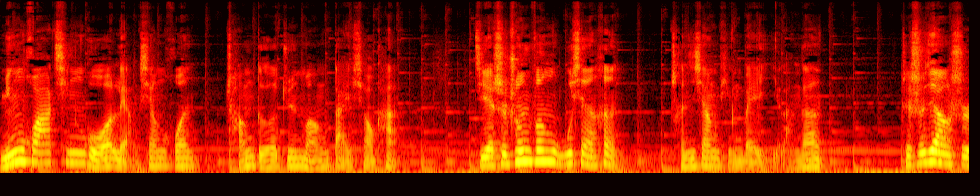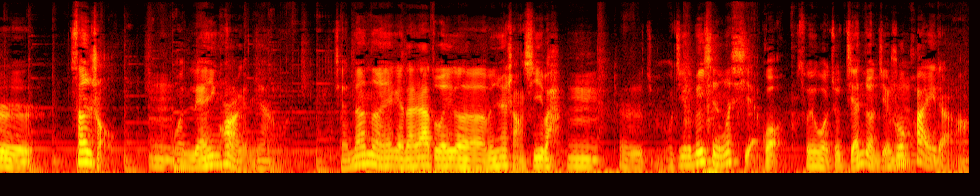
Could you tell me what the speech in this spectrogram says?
名花倾国两相欢，常得君王带笑看。解释春风无限恨，沉香亭北倚阑干。这实际上是三首，嗯我连一块儿给念了。简单呢也给大家做一个文学赏析吧。嗯就是我记得微信我写过，所以我就简短截说，快一点啊。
